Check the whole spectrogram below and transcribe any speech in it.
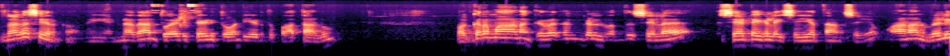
ரகசியம் இருக்கும். நீங்க என்னதான் தேடி தேடி தோண்டி எடுத்து பார்த்தாலும் வக்கரமான கிரகங்கள் வந்து சில சேட்டைகளை செய்யத்தான் செய்யும். ஆனால் வெளி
